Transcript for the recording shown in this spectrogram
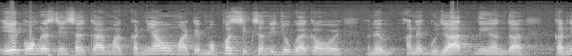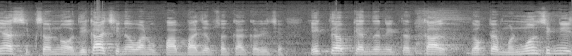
એ કોંગ્રેસની સરકારમાં કન્યાઓ માટે મફત શિક્ષણની જોગવાઈ હોય અને અને ગુજરાતની અંદર કન્યા શિક્ષણનો અધિકાર છીનવવાનું પાપ ભાજપ સરકાર કરે છે. એક તરફ કેન્દ્રની તત્કાલ ડૉક્ટર મનમોહનસિંહની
